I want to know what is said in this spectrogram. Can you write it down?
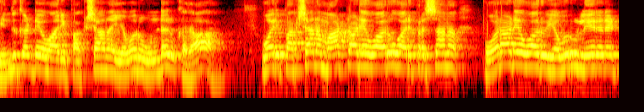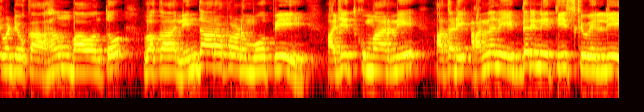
ఎందుకంటే వారి పక్షాన ఎవరు ఉండరు కదా? వారి పక్షాన మాట్లాడేవారు వారి పక్షాన పోరాడేవారు ఎవరూ లేరనేటువంటి ఒక అహంభావంతో ఒక నిందారోపణను మోపి అజిత్ కుమార్ని అతడి అన్నని ఇద్దరిని తీసుకువెళ్ళి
